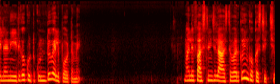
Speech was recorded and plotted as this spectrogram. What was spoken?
ఇలా నీట్గా కుట్టుకుంటూ వెళ్ళిపోవటమే. మళ్ళీ ఫస్ట్ నుంచి లాస్ట్ వరకు ఇంకొక స్టిచ్.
